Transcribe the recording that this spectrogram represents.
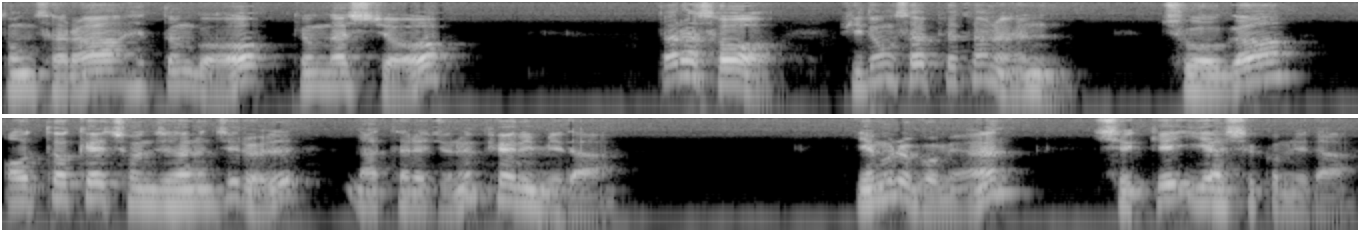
동사라 했던 거 기억나시죠? 따라서 비동사 패턴은 주어가 어떻게 존재하는지를 나타내주는 표현입니다. 예문을 보면 쉽게 이해하실 겁니다.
